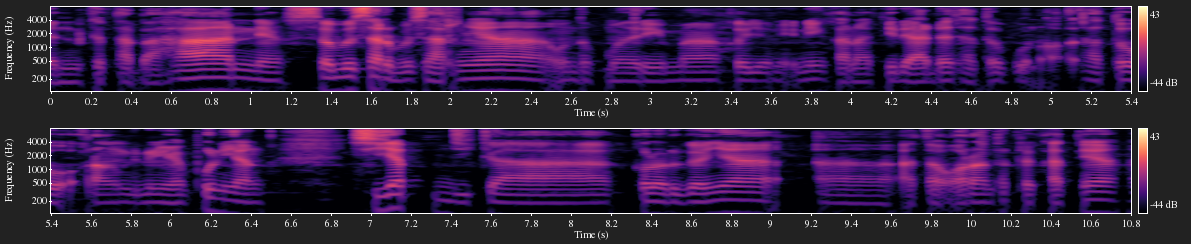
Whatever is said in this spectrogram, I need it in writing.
dan ketabahan yang sebesar besarnya untuk menerima kejadian ini karena tidak ada satupun satu orang di dunia pun yang siap jika keluarganya uh, atau orang terdekatnya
